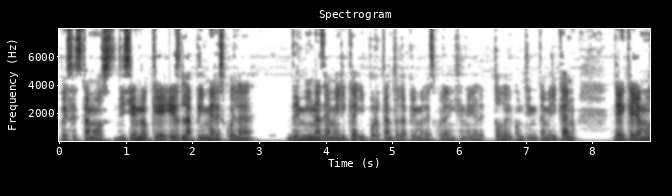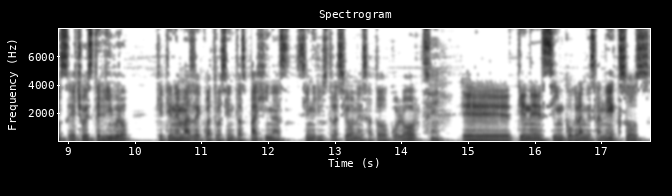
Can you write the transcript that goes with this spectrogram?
pues estamos diciendo que es la primera escuela de minas de América y por tanto la primera escuela de ingeniería de todo el continente americano. De ahí que hayamos hecho este libro que tiene más de 400 páginas, 100 ilustraciones a todo color, eh, tiene cinco grandes anexos,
